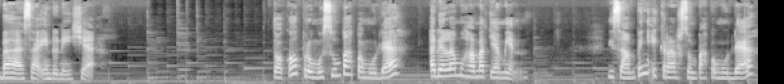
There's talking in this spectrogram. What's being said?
bahasa Indonesia. Tokoh perumus Sumpah Pemuda adalah Muhammad Yamin. Di samping ikrar Sumpah Pemuda,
